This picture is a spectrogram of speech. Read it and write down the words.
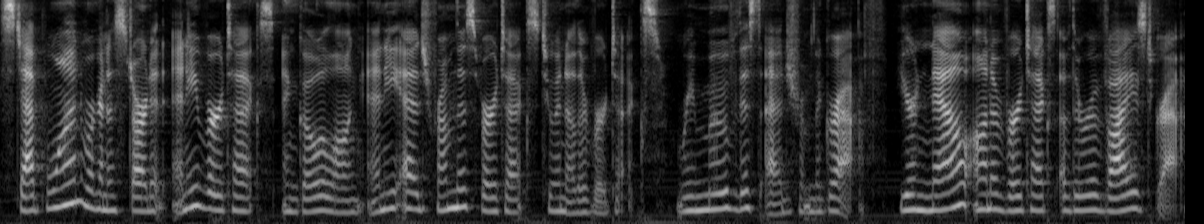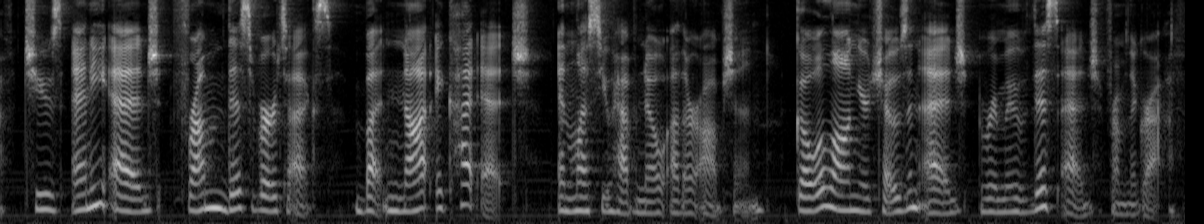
Step one, we're going to start at any vertex and go along any edge from this vertex to another vertex. Remove this edge from the graph. You're now on a vertex of the revised graph. Choose any edge from this vertex, but not a cut edge, unless you have no other option. Go along your chosen edge, remove this edge from the graph.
